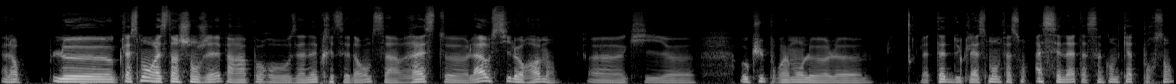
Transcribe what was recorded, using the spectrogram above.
Alors, le classement reste inchangé par rapport aux années précédentes. Ça reste là aussi le rhum qui occupe vraiment le la tête du classement de façon assez nette à 54%,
